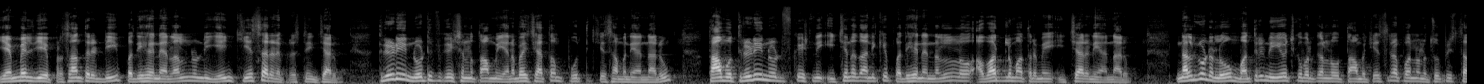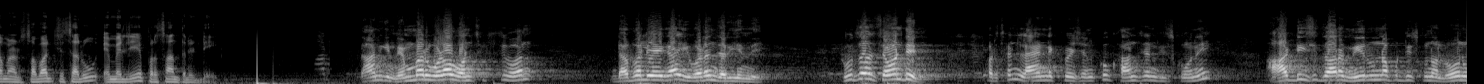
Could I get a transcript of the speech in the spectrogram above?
ఎమ్మెల్యే ప్రశాంత్ రెడ్డి పదిహేను నెలల నుండి ఏం చేశారని ప్రశ్నించారు. త్రీడీ నోటిఫికేషన్ తాము ఎనభై శాతం పూర్తి చేశామని అన్నారు. తాము త్రీడీ నోటిఫికేషన్ ఇచ్చిన దానికి పదిహేను నెలల్లో అవార్డులు మాత్రమే ఇచ్చారని అన్నారు. నల్గొండలో మంత్రి నియోజకవర్గంలో తాము చేసిన పనులను చూపిస్తామని సవాల్ చేశారు ఎమ్మెల్యే ప్రశాంత్ రెడ్డి. దానికి నెంబర్ కూడా వన్ సిక్స్టీ వన్ డబల్ ఏగా ఇవ్వడం జరిగింది. Two thousand seventeen percent land ఎక్వేషన్కు కాన్సెంట్ తీసుకొని ఆర్డీసీ ద్వారా మీరున్నప్పుడు తీసుకున్న లోన్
